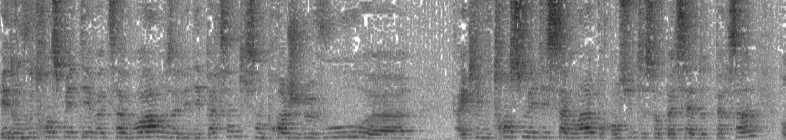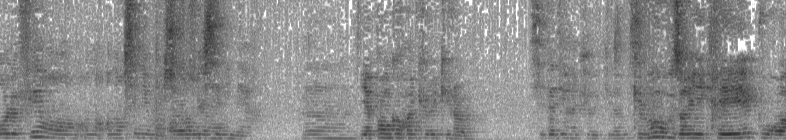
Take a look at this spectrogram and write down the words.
Et donc vous transmettez votre savoir, vous avez des personnes qui sont proches de vous, euh, à qui vous transmettez ce savoir-là pour qu'ensuite ce soit passé à d'autres personnes? On le fait en, en- en enseignement, sous forme de séminaire. Mm. Il n'y a pas encore un curriculum C'est-à-dire un curriculum. que vous, vous auriez créé pour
